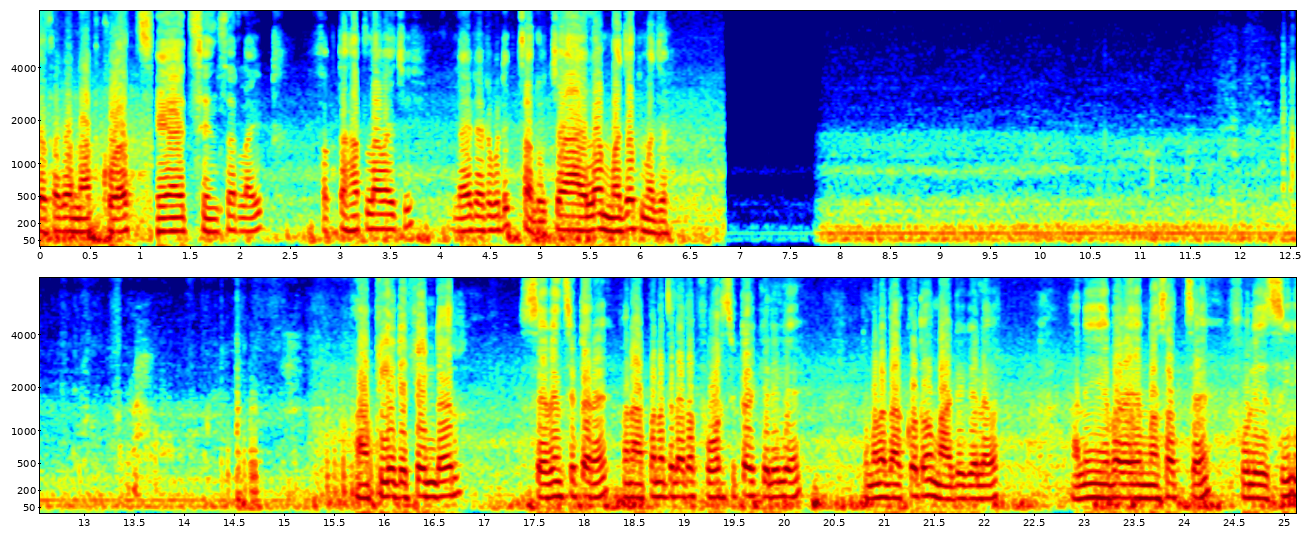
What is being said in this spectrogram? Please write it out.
त्याचा काय नात खोळाच. हे आहेत सेन्सर लाइट फक्त हात लावायची. लाइट ऑटोमॅटिक चालू. चहा आयला मजात मजा. आपली डिफेंडर सेवन सीटर आहे. पण आपण तिला आता फोर सीटर केलेली आहे. तुम्हाला दाखवतो मागे गेल्यावर. आणि हे बघा हे मसाजचं आहे. फुल ए सी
